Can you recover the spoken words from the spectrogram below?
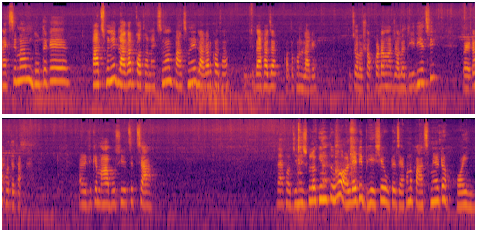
ম্যাক্সিমাম দু থেকে পাঁচ মিনিট লাগার কথা ম্যাক্সিমাম পাঁচ মিনিট লাগার কথা। দেখা যাক কতক্ষণ লাগে। তো চলো সব কটা আমার জলে দিয়ে দিয়েছি। এবার এটা হতে থাক। আর এদিকে মা বসিয়েছে চা। দেখো, জিনিসগুলো কিন্তু অলরেডি ভেসে উঠেছে, এখনও পাঁচ মিনিটও হয়নি।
